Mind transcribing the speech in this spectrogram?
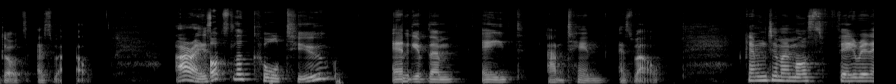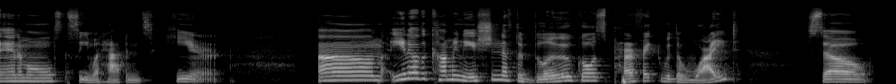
goats as well. All right, so goats look cool too, and give them 8 out of 10 as well. Coming to my most favorite animals, see what happens here. Um, you know, the combination of the blue goes perfect with the white. So,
